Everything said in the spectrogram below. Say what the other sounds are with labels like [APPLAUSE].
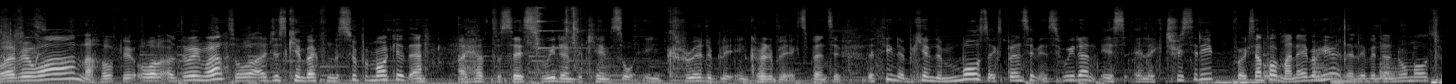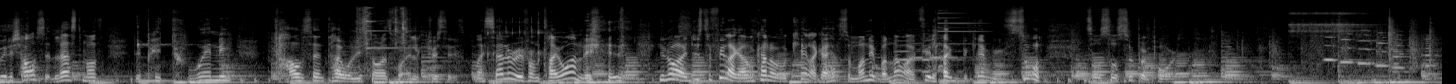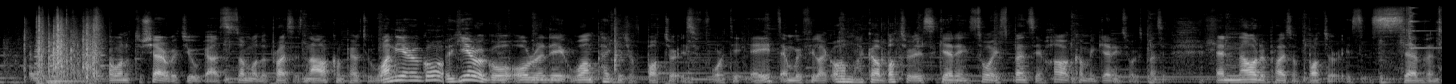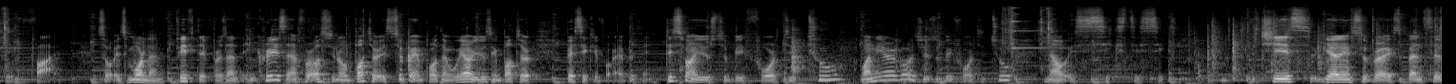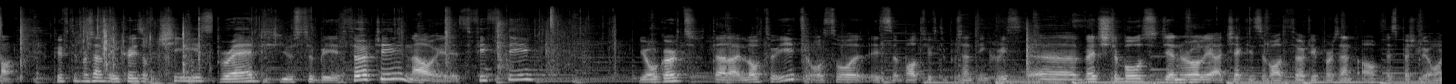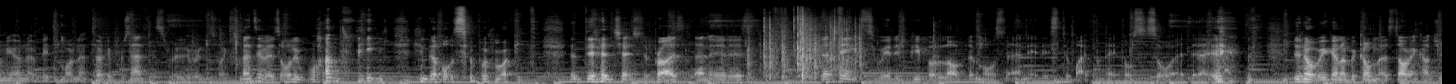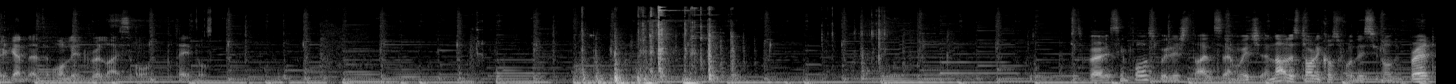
Hello everyone, I hope you all are doing well. So I just came back from the supermarket and I have to say Sweden became so incredibly, incredibly expensive. The thing that became the most expensive in Sweden is electricity. For example, my neighbor here, they live in a normal Swedish house. Last month they paid 20,000 Taiwanese dollars for electricity. My salary from Taiwan, is, [LAUGHS] you know, I used to feel like I'm kind of okay, like I have some money, but now I feel [LAUGHS] like becoming so, so, so super poor. Wanted to share with you guys some of the prices now compared to one year ago. A year ago already one package of butter is 48 and we feel like oh my god butter is getting so expensive. How come it getting so expensive? And now the price of butter is 75 so it's more than 50% increase and for us, you know, butter is super important. We are using butter basically for everything. This one used to be 42 one year ago, it used to be 42, now it's 66. The cheese getting super expensive. 50% increase of cheese. Bread used to be 30, now it is 50 yogurt that I love to eat also it's about 50% increase. Uh, vegetables generally I check it's about 30% off especially onion a bit more than 30% it's really really so expensive. It's only [LAUGHS] one thing in the whole [LAUGHS] supermarket that didn't change the price and it is the thing Swedish people love the most and it is to buy potatoes. So uh, [LAUGHS] you know we're gonna become a starving country again that only relies on potatoes. Very simple Swedish style sandwich. And now the starting cost for this, you know, the bread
